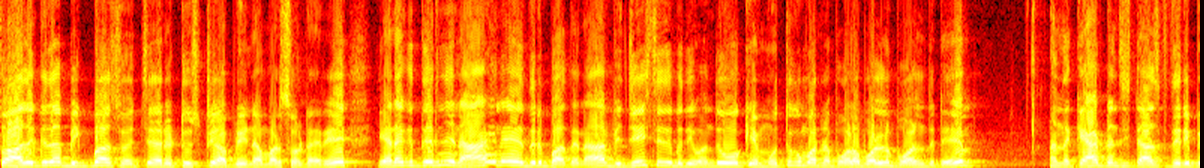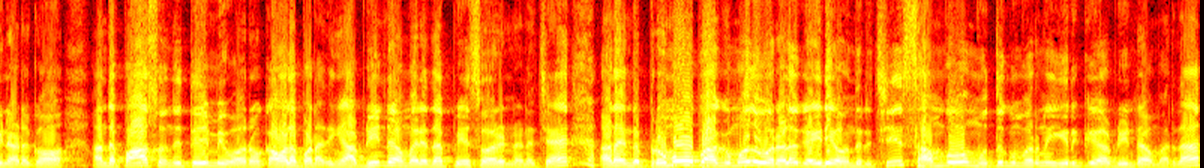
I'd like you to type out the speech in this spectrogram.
ஸோ அதுக்கு தான் பிக் பாஸ் வச்சாரு ட்விஸ்ட் அப்படின்ற மாதிரி சொல்கிறாரு எனக்கு தெரிஞ்சு நான் என்ன எதிர்பார்த்தேன்னா விஜய் சேதுபதி வந்து ஓகே முத்துக்குமரனை போல போலன்னு பிறந்துட்டு அந்த கேப்டன்சி டாஸ்க் திருப்பி நடக்கும். அந்த பாஸ் வந்து திரும்பி வரும். கவலைப்படாதீங்க. அப்படின்ற மாதிரி ஏதாவது பேசுவாருன்னு நினைச்சேன். ஆனால் இந்த ப்ரொமோ பார்க்கும்போது ஓரளவுக்கு ஐடியா வந்துருச்சு. சம்பவம் முத்துக்குமரன் இருக்கு அப்படின்ற மாதிரி தான்.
